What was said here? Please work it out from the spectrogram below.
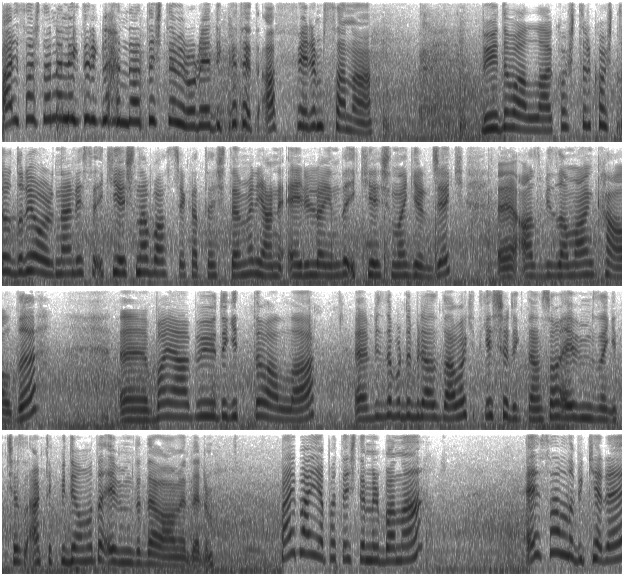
Ay saçların elektriklendi Ateş Demir. Oraya dikkat et. Aferin sana. Büyüdü vallahi. Koştur koştur duruyor. Neredeyse 2 yaşına basacak Ateş Demir. Yani Eylül ayında 2 yaşına girecek. Ee, az bir zaman kaldı. Ee, bayağı büyüdü gitti valla. Ee, biz de burada biraz daha vakit geçirdikten sonra evimize gideceğiz. Artık videoma da evimde devam ederim. Bay bay yap Ateş Demir bana. El salla bir kere.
